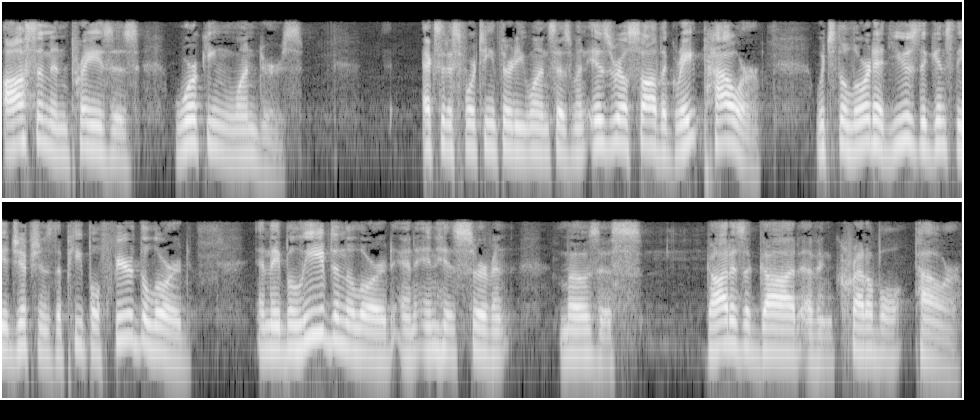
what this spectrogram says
awesome in praises, working wonders? Exodus 14:31 says when Israel saw the great power which the Lord had used against the Egyptians the people feared the Lord and they believed in the Lord and in his servant Moses. God is a God of incredible power.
